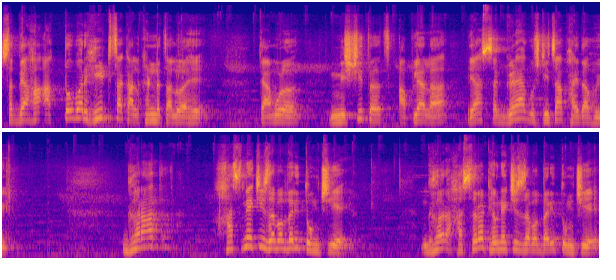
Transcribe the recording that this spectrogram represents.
सध्या हा ऑक्टोबर हीटचा कालखंड चालू आहे. त्यामुळं निश्चितच आपल्याला या सगळ्या गोष्टीचा फायदा होईल. घरात हसण्याची जबाबदारी तुमची आहे. घर हसरं ठेवण्याची जबाबदारी तुमची आहे.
